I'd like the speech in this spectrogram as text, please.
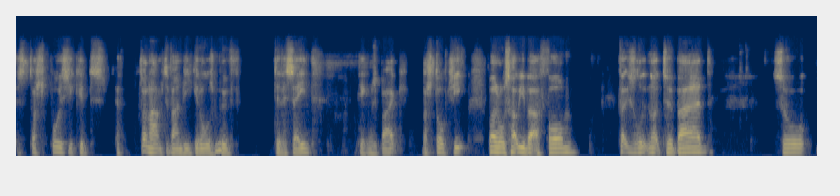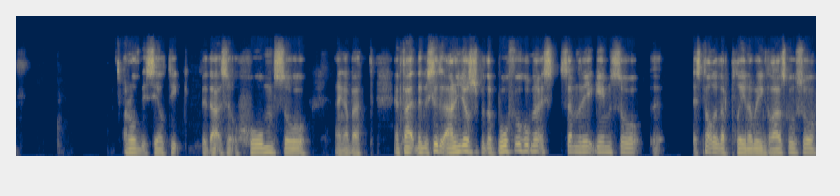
I suppose you could, if something happens to Van Veen, you can always move to the side, take him back. They're still cheap. But also have a wee bit of form. Fixtures look not too bad. So I know that Celtic, but that's at home. So I think about, in fact, they've Celtic and Rangers, but they're both at home the next seven or eight games. So it's not like they're playing away in Glasgow. So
